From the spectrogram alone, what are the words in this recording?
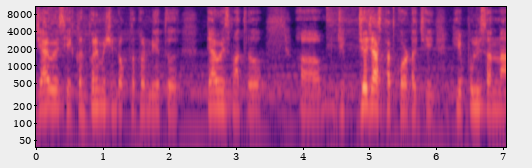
ज्यावेळेस हे कन्फर्मेशन डॉक्टरकडून येतं त्यावेळेस मात्र जे जज असतात कोर्टाचे हे पोलिसांना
